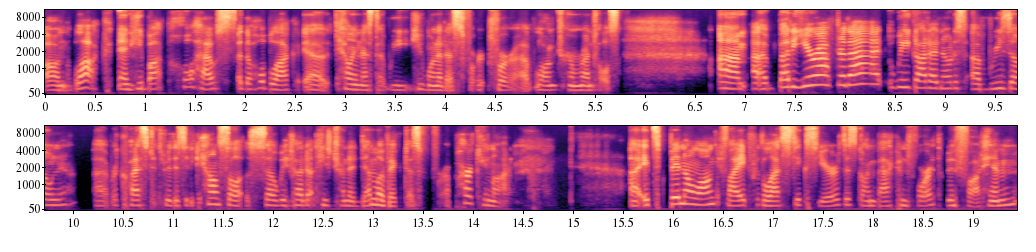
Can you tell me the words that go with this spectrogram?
on the block. And he bought the whole house, uh, the whole block, uh, telling us that we he wanted us for for uh, long term rentals. Um, about a year after that, we got a notice of rezone uh, request through the city council. So we found out he's trying to demo evict us for a parking lot. Uh, it's been a long fight for the last six years. It's gone back and forth. We've fought him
